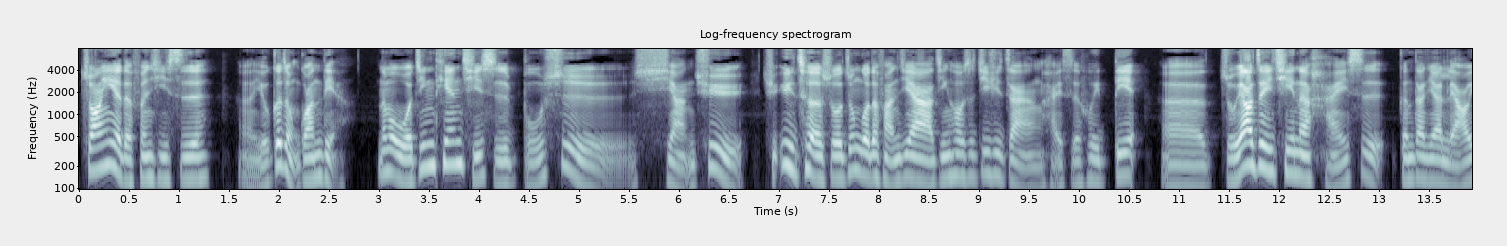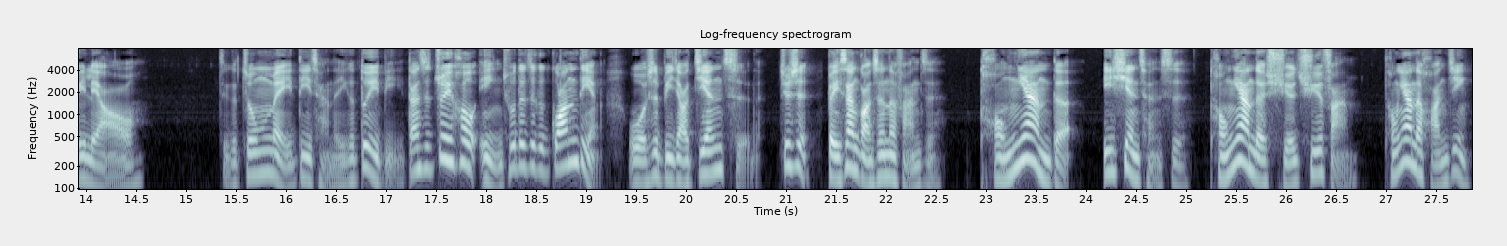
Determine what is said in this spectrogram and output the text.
专业的分析师，呃，有各种观点。那么我今天其实不是想去去预测说中国的房价今后是继续涨还是会跌。呃，主要这一期呢，还是跟大家聊一聊这个中美地产的一个对比。但是最后引出的这个观点，我是比较坚持的，就是北上广深的房子，同样的一线城市，同样的学区房。同样的环境，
